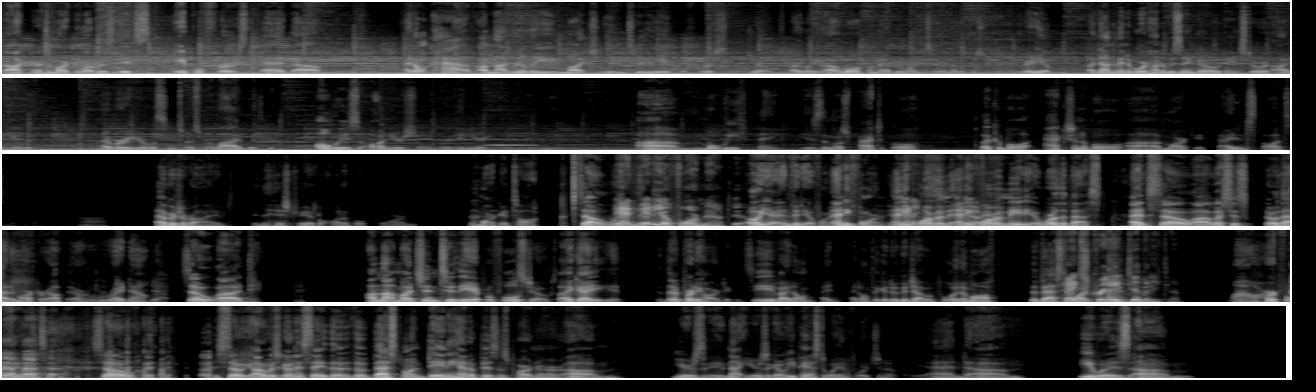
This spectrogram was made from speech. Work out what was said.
Stock nerds and market lovers. It's April 1st, and um, I don't have, I'm not really much into the April 1st jokes. By the way, uh, welcome everyone to another edition of Money Radio. Uh, Don Vanderboard, Hunter Mazingo, Danny Stewart. I'm here with you. Whenever you're listening to us, we're live with you, always on your shoulder, in your ear, in you. Um, what we think is the most practical, applicable, actionable uh, market guidance, thoughts, and advice uh, ever derived in the history of audible market talk. So with and video form now, too. Oh yeah, in video form, any form, any form of any Yeah, form yeah. of media, we're the best. And so uh, let's just throw that marker out there right now. Yeah. So uh, I'm not much into the April Fool's jokes. Like I, they're pretty hard to conceive. I don't, I, I don't think I do a good job of pulling them off. The best Takes one. creativity, Tim. Wow, hurtful feelings. so, so I was going to say the the best one. Danny had a business partner um, years, not years ago. He passed away, unfortunately, and um, he was um,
